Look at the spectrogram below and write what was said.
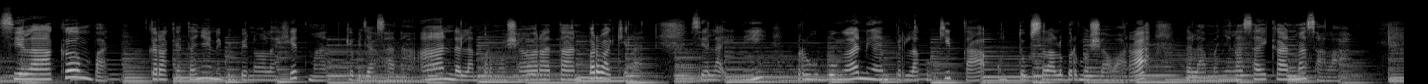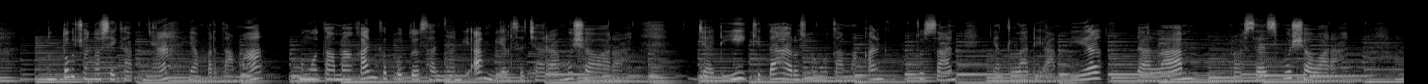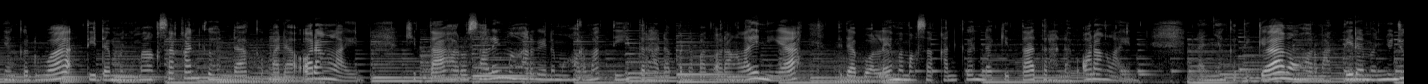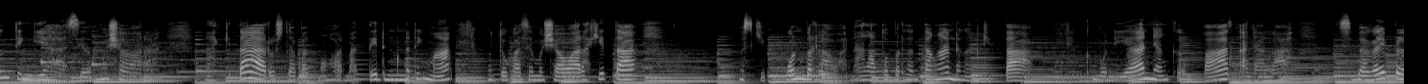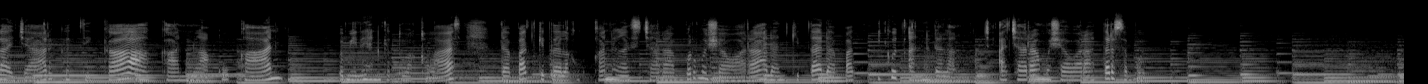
Sila keempat, kerakyatan yang dipimpin oleh hikmat, kebijaksanaan dalam permusyawaratan perwakilan. Sila ini berhubungan dengan perilaku kita untuk selalu bermusyawarah dalam menyelesaikan masalah. Untuk contoh sikapnya, yang pertama, mengutamakan keputusan yang diambil secara musyawarah. Jadi, kita harus mengutamakan keputusan yang telah diambil dalam proses musyawarah. Yang kedua, tidak memaksakan kehendak kepada orang lain. Kita harus saling menghargai dan menghormati terhadap pendapat orang lain ya. Tidak boleh memaksakan kehendak kita terhadap orang lain. Dan yang ketiga, menghormati dan menjunjung tinggi hasil musyawarah. Nah, kita harus dapat menghormati dan menerima untuk hasil musyawarah kita meskipun berlawanan atau bertentangan dengan kita. Kemudian yang keempat adalah sebagai pelajar ketika akan melakukan pemilihan ketua kelas dapat kita lakukan dengan secara bermusyawarah dan kita dapat ikut andil dalam acara musyawarah tersebut.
